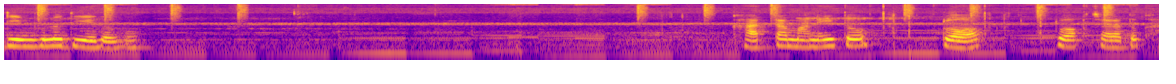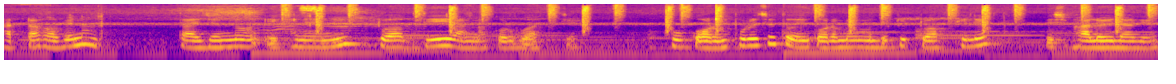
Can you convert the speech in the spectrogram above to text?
ডিমগুলো দিয়ে দেবো। খাট্টা মানেই তো টক। টক ছাড়া তো খাট্টা হবে না। তাই জন্য এখানে আমি টক দিয়েই রান্না করব আজকে। খুব গরম পড়েছে তো, এই গরমের মধ্যে একটু টক খেলে বেশ ভালোই লাগে।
